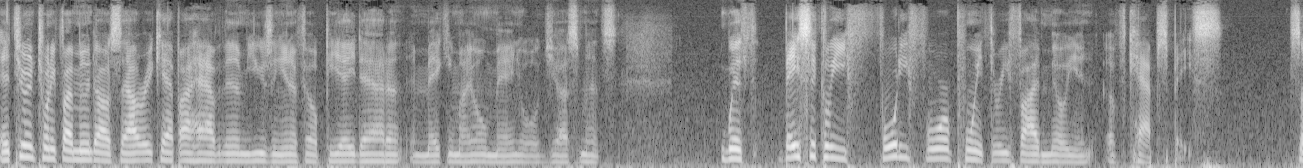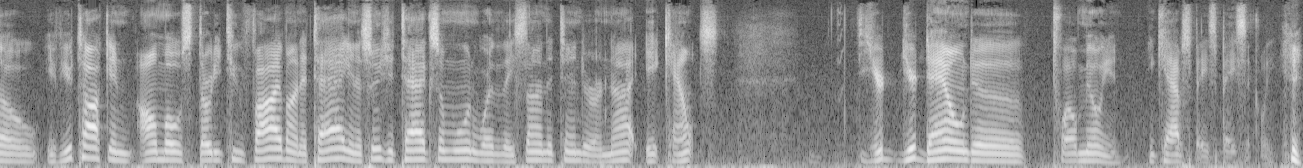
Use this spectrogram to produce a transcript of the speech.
at $225 million salary cap, I have them using NFLPA data and making my own manual adjustments. With basically 44.35 million of cap space. So if you're talking almost 32.5 on a tag, and as soon as you tag someone, whether they sign the tender or not, it counts. You're you're down to 12 million in cap space basically.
